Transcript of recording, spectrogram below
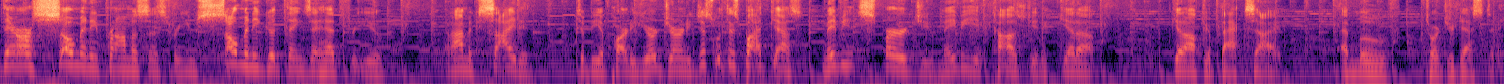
There are so many promises for you, so many good things ahead for you. And I'm excited to be a part of your journey just with this podcast. Maybe it spurred you, maybe it caused you to get up get off your backside and move towards your destiny.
